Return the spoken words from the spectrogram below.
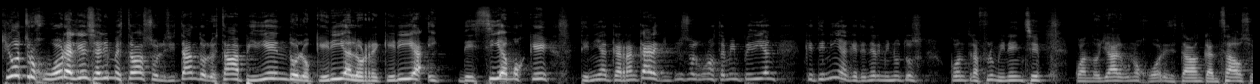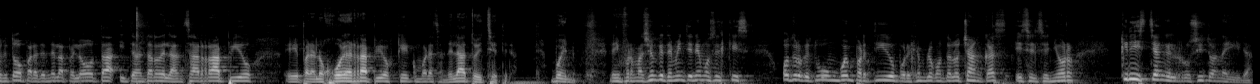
¿qué otro jugador Alianza Lima estaba solicitando, lo estaba pidiendo, lo quería, lo requería y decíamos que tenía que arrancar, incluso algunos también pedían que tenía que tener minutos contra Fluminense cuando ya algunos jugadores estaban cansados, sobre todo para tener la pelota y tratar de lanzar rápido eh, para los jugadores rápidos que como era Sandelato, etc. Bueno, la información que también tenemos es que es otro que tuvo un buen partido, por ejemplo, contra los Chancas, es el señor Cristian el Rusito Neira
